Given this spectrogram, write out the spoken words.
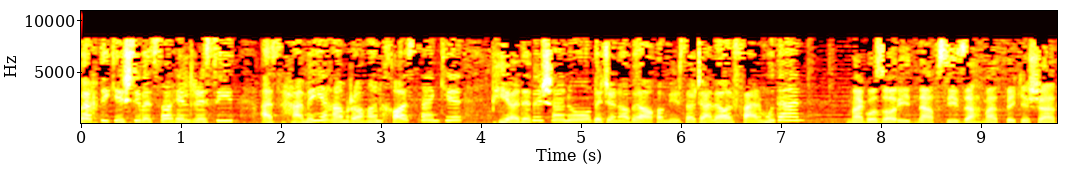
وقتی کشتی به ساحل رسید از همه همراهان خواستن که پیاده بشن و به جناب آقا میرزا جلال فرمودن مگذارید نفسی زحمت بکشد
